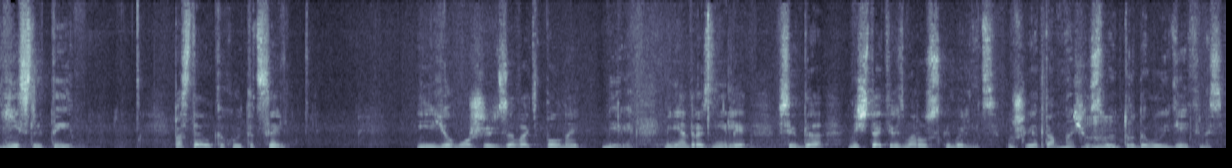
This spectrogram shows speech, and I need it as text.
если ты поставил какую-то цель, и ее можешь реализовать в полной мере. Меня дразнили всегда мечтатели из Морозовской больницы, потому что я там начал mm-hmm. свою трудовую деятельность.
